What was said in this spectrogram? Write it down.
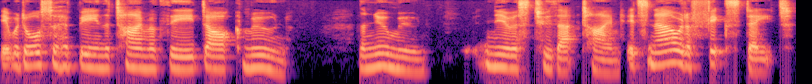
it would also have been the time of the dark moon, the new moon, nearest to that time. It's now at a fixed date,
